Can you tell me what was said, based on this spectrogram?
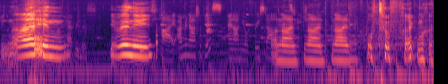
Nein! Ich will nicht. Oh nein, nein, nein. What the fuck, Mann?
